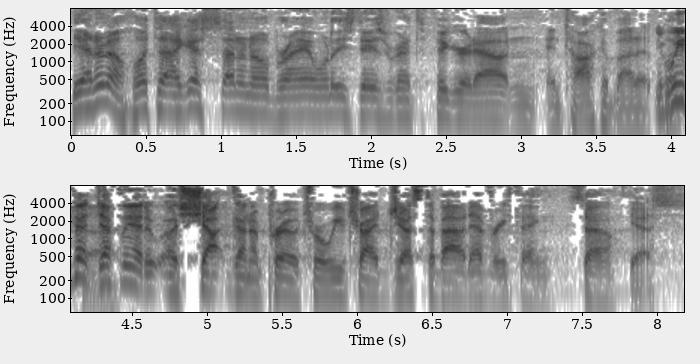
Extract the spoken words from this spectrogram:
yeah, I don't know what the, I guess I don't know, Brian. One of these days we're gonna have to figure it out and, and talk about it. we've But, had uh, definitely had a, a shotgun approach where we've tried just about everything. So yes,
